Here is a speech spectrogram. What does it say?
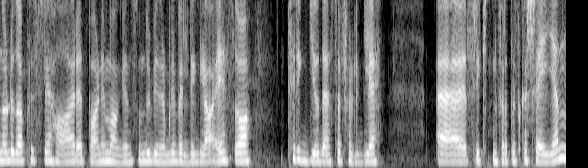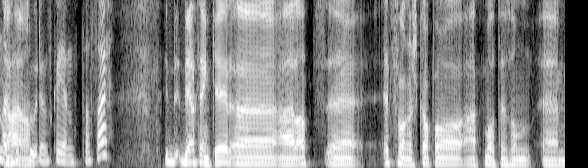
når du da plutselig har et barn i magen som du begynner å bli veldig glad i, så trigger jo det selvfølgelig frykten for at det skal skje igjen. At ja, ja. historien skal gjenta seg. Det jeg tenker, eh, er at eh, et svangerskap er på en måte en sånn um,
